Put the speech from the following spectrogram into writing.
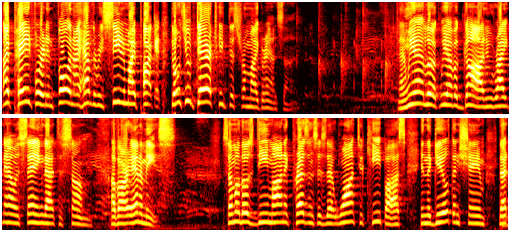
I paid for it in full and I have the receipt in my pocket. Don't you dare keep this from my grandson. And we have, look, we have a God who right now is saying that to some of our enemies. Some of those demonic presences that want to keep us in the guilt and shame that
